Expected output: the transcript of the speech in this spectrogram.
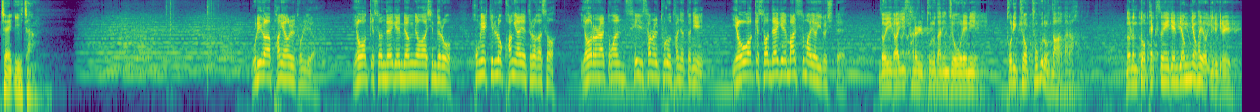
제2장 우리가 방향을 돌려 여호와께서 내게 명령하신 대로 홍해길로 광야에 들어가서 여러 날 동안 세일산을 두루 다녔더니 여호와께서 내게 말씀하여 이르시되 너희가 이 산을 두루 다닌 지 오래니 돌이켜 북으로 나아가라. 너는 또 백성에게 명령하여 이르기를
